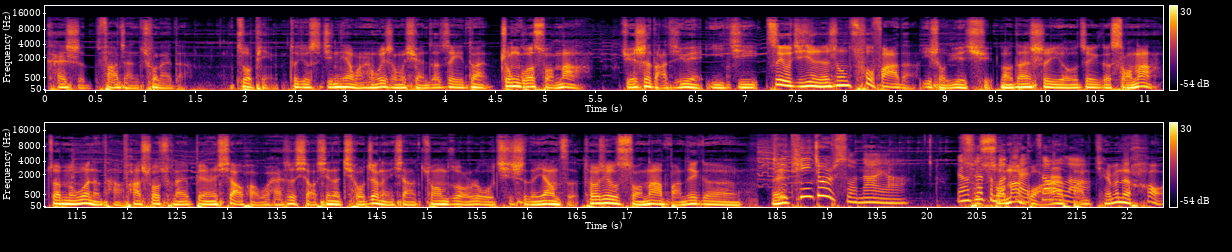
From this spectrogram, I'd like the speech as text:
开始发展出来的作品。这就是今天晚上为什么选择这一段中国唢呐。爵士打击乐以及自由即兴人生触发的一首乐曲，老丹是由这个唢呐专门问了他，怕说出来被人笑话，我还是小心的求证了一下，装作若无其事的样子。他说就是唢呐把这个哎一听就是唢呐呀。然后他怎么改造了把了？前面的号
